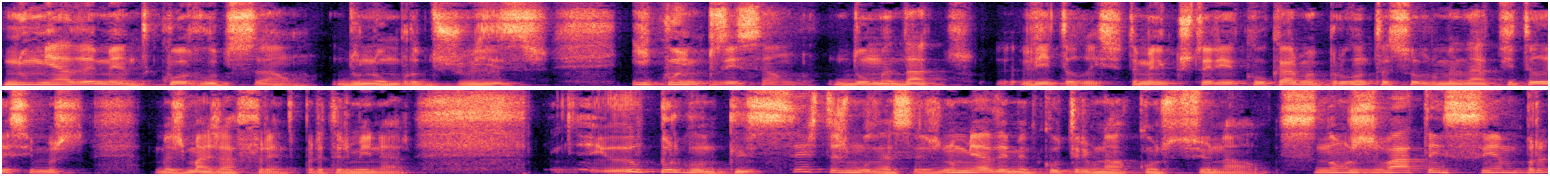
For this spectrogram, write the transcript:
nomeadamente com a redução do número de juízes e com a imposição do mandato vitalício. Também gostaria de colocar uma pergunta sobre o mandato vitalício, mas, mas mais à frente, para terminar. Eu pergunto-lhe se estas mudanças, nomeadamente com o Tribunal Constitucional, se não esbatem sempre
